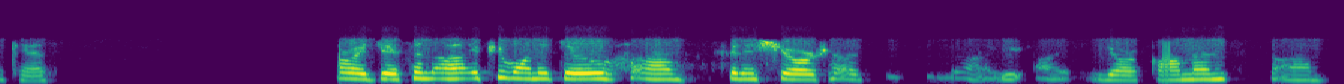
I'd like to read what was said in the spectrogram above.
Okay. All right, Jason, uh, if you wanted to um, finish your uh, uh, uh, your comments, um,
